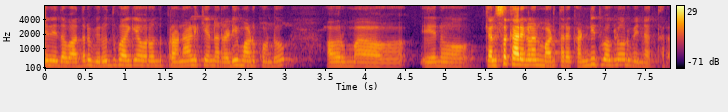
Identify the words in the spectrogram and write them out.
ಏನಿದಾವೆ, ಅದರ ವಿರುದ್ಧವಾಗಿ ಅವರೊಂದು ಪ್ರಣಾಳಿಕೆಯನ್ನು ರೆಡಿ ಮಾಡಿಕೊಂಡು ಅವರು ಮಾ, ಏನು ಕೆಲಸ ಕಾರ್ಯಗಳನ್ನು ಮಾಡ್ತಾರೆ, ಖಂಡಿತವಾಗ್ಲೂ ಅವ್ರು ವಿನ್ ಆಗ್ತಾರೆ.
